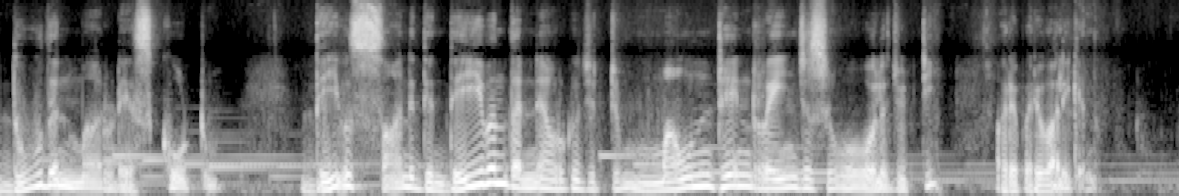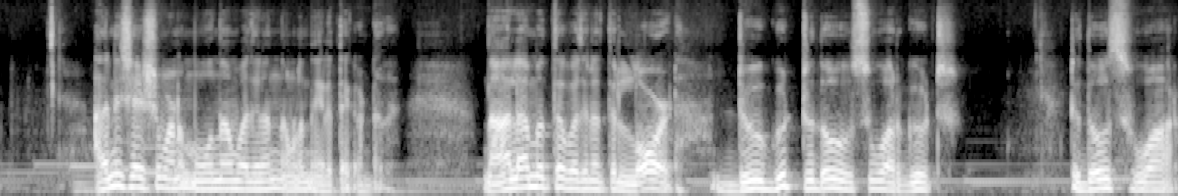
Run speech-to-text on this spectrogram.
ദൂതന്മാരുടെ എസ്കോട്ടും ദൈവ സാന്നിധ്യം ദൈവം തന്നെ അവർക്ക് ചുറ്റും മൗണ്ടെയിൻ റേഞ്ചസ് പോലെ ചുറ്റി അവരെ പരിപാലിക്കുന്നു. അതിനുശേഷമാണ് മൂന്നാം വചനം നമ്മൾ നേരത്തെ കണ്ടത്. നാലാമത്തെ വചനത്തിൽ Lord do good to those who are good to those who are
